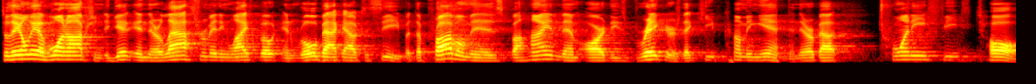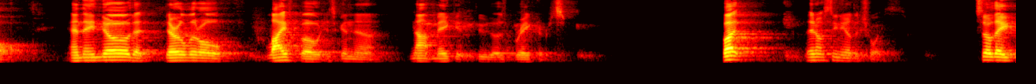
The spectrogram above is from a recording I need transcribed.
So they only have one option to get in their last remaining lifeboat and row back out to sea. But the problem is, behind them are these breakers that keep coming in, and they're about 20 feet tall. And they know that their little lifeboat is going to not make it through those breakers. But they don't see any other choice. So they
